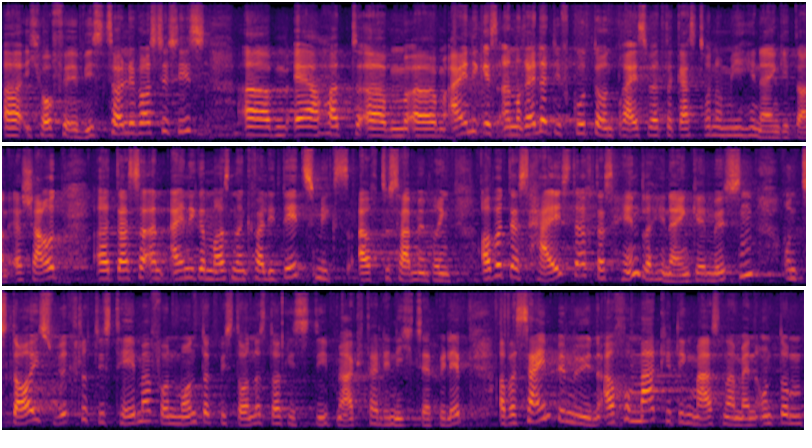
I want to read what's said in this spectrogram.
Äh, ich hoffe, ihr wisst alle, was es ist. Ähm, er hat ähm, ähm, einiges an relativ guter und preiswerter Gastronomie hineingetan. Er schaut, äh, dass er einigermaßen einen Qualitätsmix auch zusammenbringt. Aber das heißt auch, dass Händler hineingehen müssen. Und da ist wirklich das Thema von Montag bis Donnerstag ist die Markthalle nicht sehr belebt. Aber sein Bemühen, auch um Marketingmaßnahmen und um äh,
